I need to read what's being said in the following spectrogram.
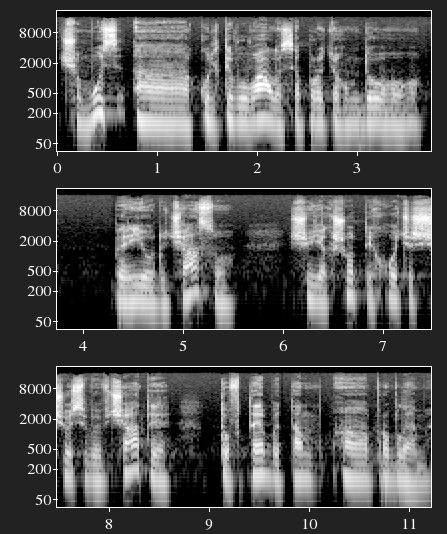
Чомусь е, культивувалося протягом довгого періоду часу, що якщо ти хочеш щось вивчати, то в тебе там проблеми.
